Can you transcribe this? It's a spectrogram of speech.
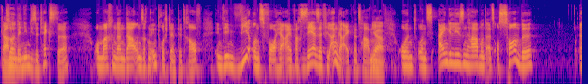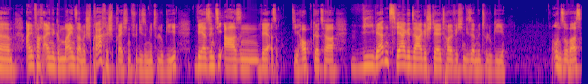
gar sondern nicht. wir nehmen diese Texte und machen dann da unseren Impro-Stempel drauf, indem wir uns vorher einfach sehr, sehr viel angeeignet haben Ja. und uns eingelesen haben und als Ensemble ähm, einfach eine gemeinsame Sprache sprechen für diese Mythologie. Wer sind die Asen? Wer, also die Hauptgötter? Wie werden Zwerge dargestellt häufig in dieser Mythologie? Und sowas.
